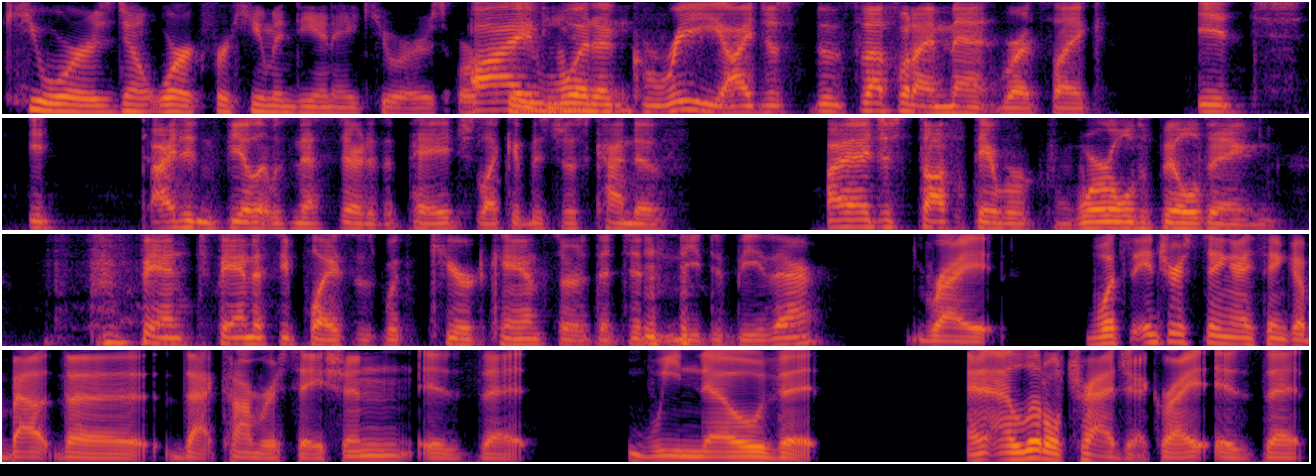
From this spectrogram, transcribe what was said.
cures don't work for human DNA cures or I Kree would agree. I just so that's what I meant. Where it's like it it. I didn't feel it was necessary to the page. Like it was just kind of. I just thought that they were world building fan- fantasy places with cured cancer that didn't need to be there. Right. What's interesting, I think, about the that conversation is that we know that, and a little tragic, right? Is that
